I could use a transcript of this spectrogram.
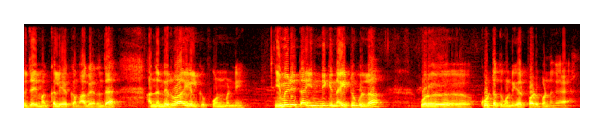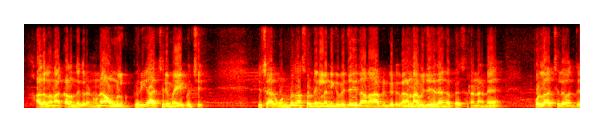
விஜய் மக்கள் இயக்கமாக இருந்த அந்த நிர்வாகிகளுக்கு ஃபோன் பண்ணி இமீடியட்டாக இன்றைக்கி நைட்டுக்குள்ளே ஒரு கூட்டத்துக்கு ஒன்று ஏற்பாடு பண்ணுங்கள் அதில் நான் கலந்துக்கிறேன்னு. அவங்களுக்கு பெரிய ஆச்சரியமாகி போச்சு சார் உண்மை தான் சொல்கிறீங்களா நீங்கள் விஜய் தானா? அப்படின்னு கேட்டுக்கிறாங்க. நான் விஜய் தாங்க பேசுகிறேன் நான். பொள்ளாச்சியில் வந்து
